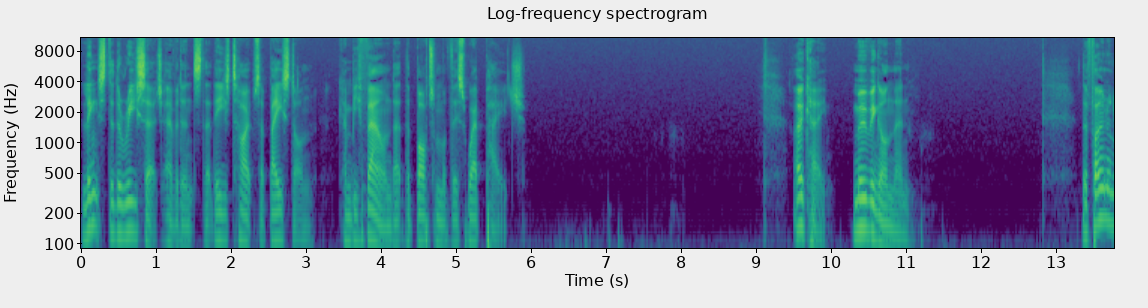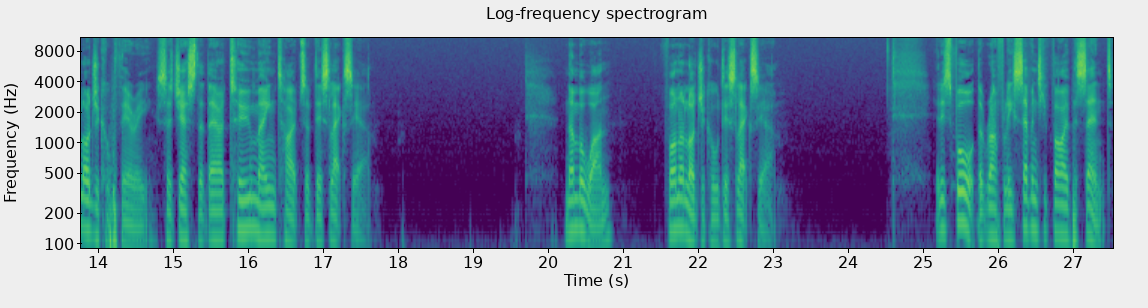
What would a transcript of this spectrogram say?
Links to the research evidence that these types are based on can be found at the bottom of this web page. Okay, moving on then. The phonological theory suggests that there are two main types of dyslexia. Number one, phonological dyslexia. It is thought that roughly 75%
